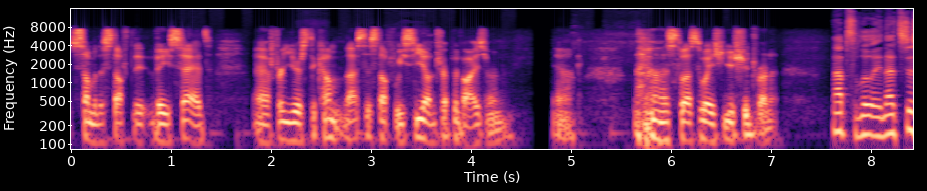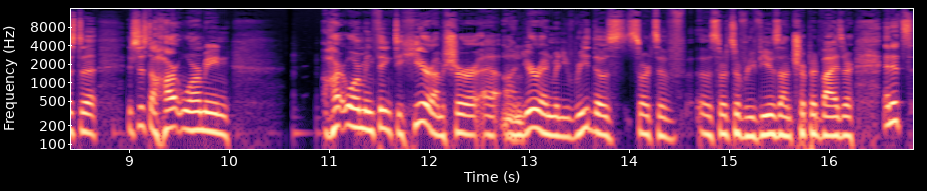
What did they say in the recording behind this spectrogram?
some of the stuff that they said uh, for years to come. That's the stuff we see on TripAdvisor, and yeah, that's that's the way you should run it. Absolutely, and that's just a it's just a heartwarming heartwarming thing to hear i'm sure uh, mm-hmm. on your end when you read those sorts of those sorts of reviews on tripadvisor and it's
